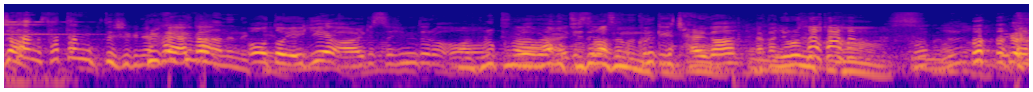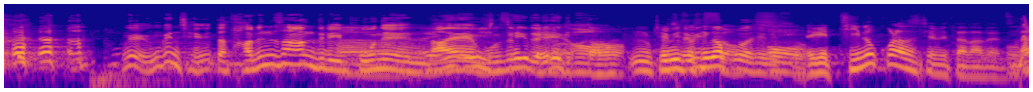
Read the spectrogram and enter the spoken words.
사탕 사탕 먹듯이 그냥 그러니까 약간 하는 느낌. 어너 얘기해 아, 알겠어 힘들어 어, 그렇구나 그래, 그래. 뒤돌아서는 그렇게 느낌. 잘 가? 약간 이런 느낌 근데 은근 재밌다. 다른 사람들이 아, 보는 나의 모습들이. 되게 매력있다. 어. 음 재밌어 생각보다 재밌어. 이게 디노 거라서 재밌다 나는. 난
